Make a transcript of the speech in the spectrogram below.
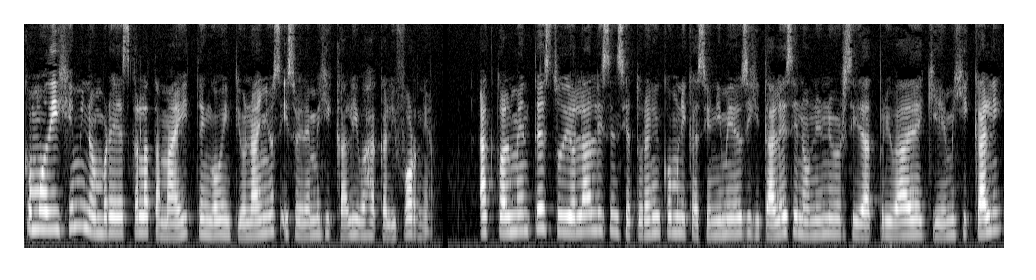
Como dije, mi nombre es Carla Tamay, tengo 21 años y soy de Mexicali, Baja California. Actualmente estudio la licenciatura en Comunicación y Medios Digitales en una universidad privada de aquí de Mexicali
